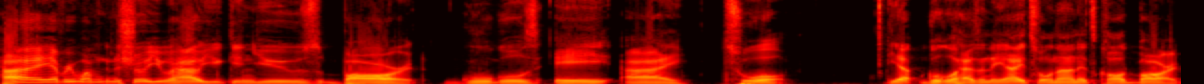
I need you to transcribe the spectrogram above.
Hi everyone, I'm going to show you how you can use Bard, Google's AI tool. Yep, Google has an AI tool now and it's called Bard.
